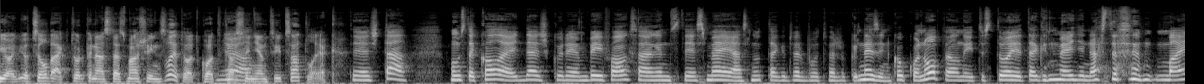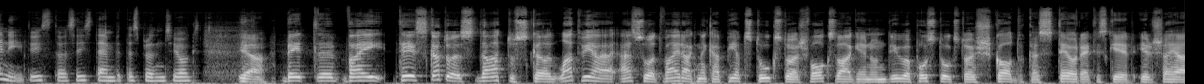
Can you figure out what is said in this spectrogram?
Jo, jo cilvēki turpinās tās mašīnas lietot, ko Jā. viņiem cits atliek. Tieši tā. Mums te kolēģi daži, kuriem bija Volkswagen, tie smējās, nu, tagad varbūt var, nezinu, kaut ko nopelnīt uz to, ja tagad mēģinās to mainīt visu to sistēmu, bet tas, protams, joks. Jā, bet eh, vai te es skatos datus, ka Latvijā esot vairāk nekā 5000 Volkswagen un 2500 Škodu, kas teoretiski ir, ir šajā.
